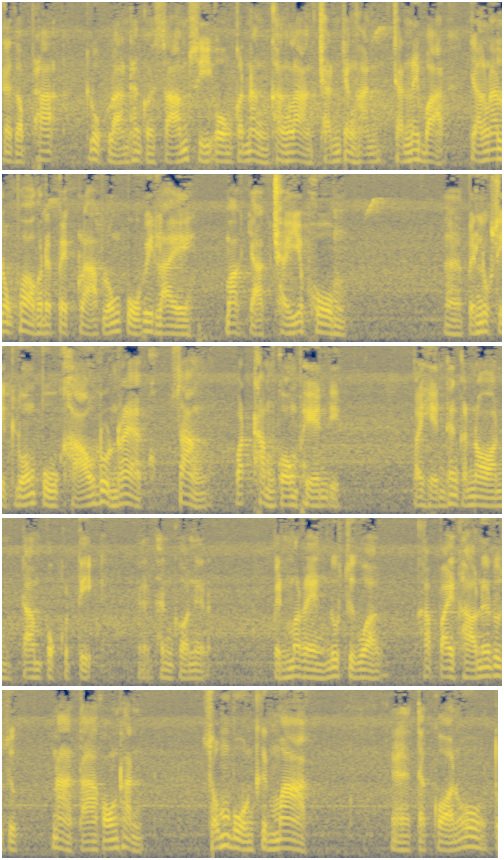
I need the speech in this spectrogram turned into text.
แล้วก็พระลูกหลานท่านก็สามสี่องค์ก็นั่งข้างล่าง ฉันจังหัน ฉันในบาท จากนั้นหลวงพ่อก็ได้ไปกราบหลวงปู่วิไลมาจากชัยภูมิเป็นลูกศิษย์หลวงปู่ขาวรุ่นแรกสร้างวัดถ้ำกองเพนอีก ไปเห็นท่านก็นอนตามปกติท่านก็เนี่ยเป็นมะเร็งรู้สึกว่า ขับไปข่าวนี้รู้สึกหน้าตาของท่าน สมบูรณ์ขึ้นมากแต่ก่อนโอ้โต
